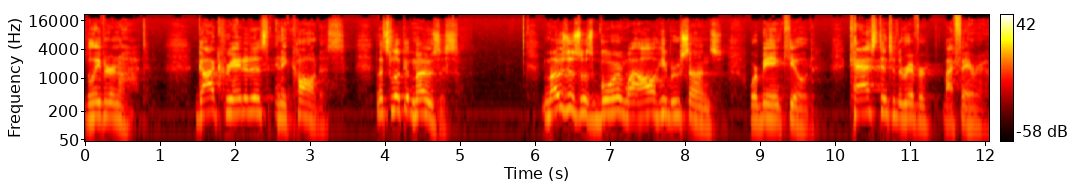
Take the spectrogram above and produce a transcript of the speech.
believe it or not. God created us and He called us. Let's look at Moses. Moses was born while all Hebrew sons were being killed, cast into the river by Pharaoh.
